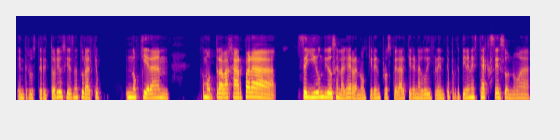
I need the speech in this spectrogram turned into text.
entre los territorios y es natural que no quieran como trabajar para seguir hundidos en la guerra, ¿no? Quieren prosperar, quieren algo diferente porque tienen este acceso, ¿no? A,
